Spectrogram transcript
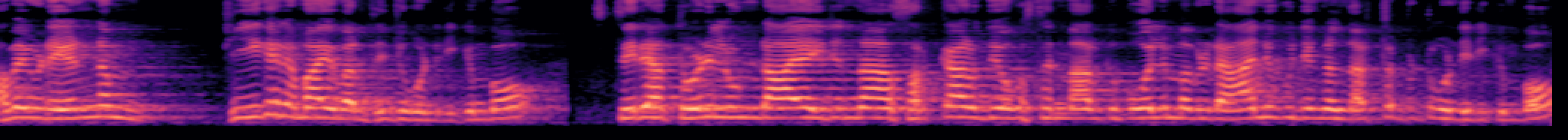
അവയുടെ എണ്ണം ഭീകരമായി വർദ്ധിച്ചുകൊണ്ടിരിക്കുമ്പോൾ സ്ഥിര തൊഴിലുണ്ടായിരുന്ന സർക്കാർ ഉദ്യോഗസ്ഥന്മാർക്ക് പോലും അവരുടെ ആനുകൂല്യങ്ങൾ നഷ്ടപ്പെട്ടുകൊണ്ടിരിക്കുമ്പോൾ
